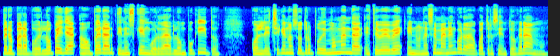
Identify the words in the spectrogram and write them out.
Pero para poderlo operar tienes que engordarlo un poquito. Con leche que nosotros pudimos mandar, este bebé en una semana ha engordado 400 gramos.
